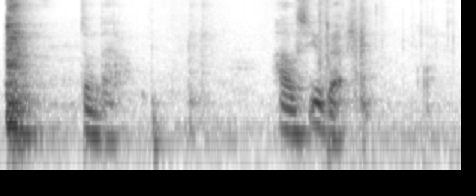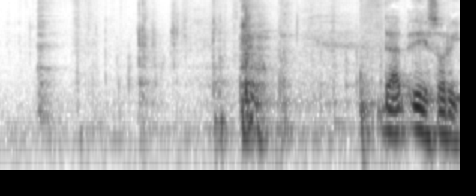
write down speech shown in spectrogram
sebentar haus juga. Dan eh sorry.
